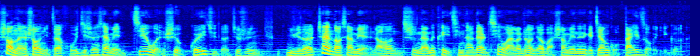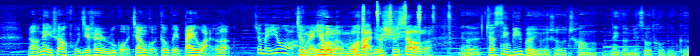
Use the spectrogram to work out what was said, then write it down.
少男少女在胡姬生下面接吻是有规矩的，就是女的站到下面，然后是男的可以亲她，但是亲完了之后你要把上面的那个浆果掰走一个。然后那一串胡姬生如果浆果都被掰完了，就没用了。就没用了，魔法就失效了。那个 Justin Bieber 有一首唱那个 Mistletoe 的歌，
